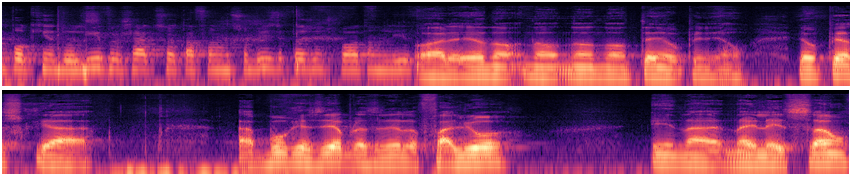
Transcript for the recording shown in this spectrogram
um pouquinho do livro, já que o senhor está falando sobre isso, depois a gente volta no livro. Olha, eu não, não, não, não tenho opinião. Eu penso que a, a burguesia brasileira falhou e na, na eleição,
